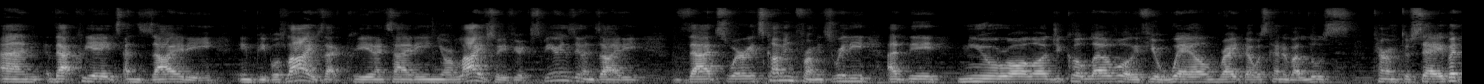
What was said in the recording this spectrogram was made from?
And that creates anxiety in people's lives. That creates anxiety in your life. So if you're experiencing anxiety, that's where it's coming from. It's really at the neurological level, if you will, right? That was kind of a loose term to say. But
